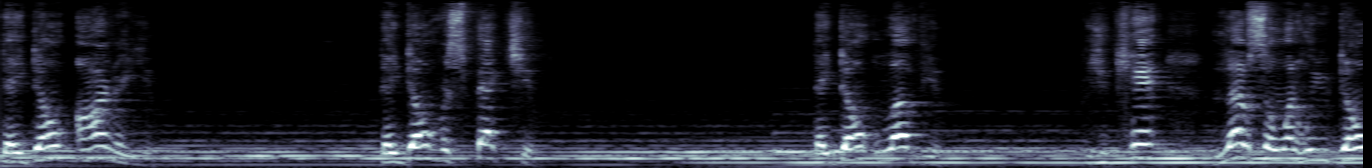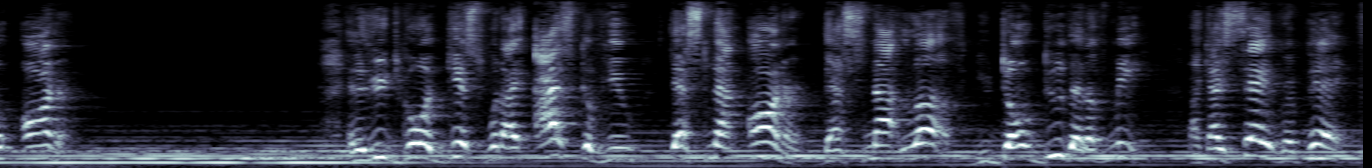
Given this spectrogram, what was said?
They don't honor you. They don't respect you. They don't love you. Because you can't love someone who you don't honor. And if you go against what I ask of you, that's not honor. That's not love. You don't do that of me. Like I say, repent.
